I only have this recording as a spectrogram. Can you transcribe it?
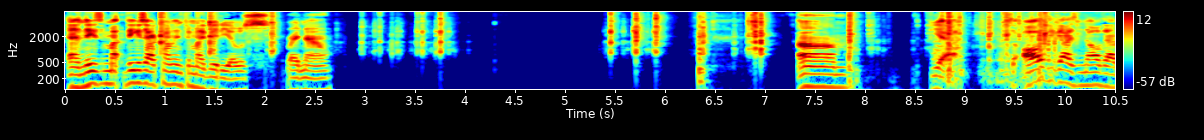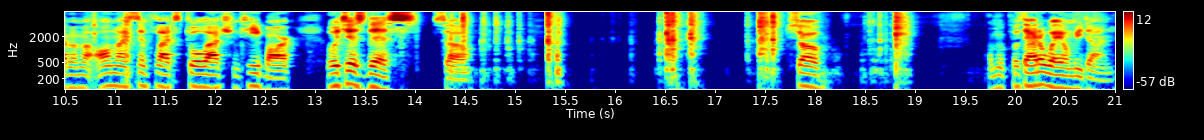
And these these are coming to my videos right now. Um, yeah. So all of you guys know that about my, all my simplex dual action T-bar, which is this. So, so I'm gonna put that away and be done.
